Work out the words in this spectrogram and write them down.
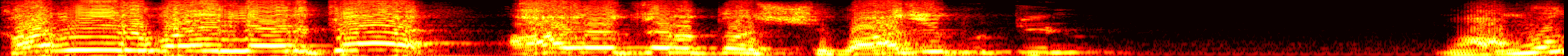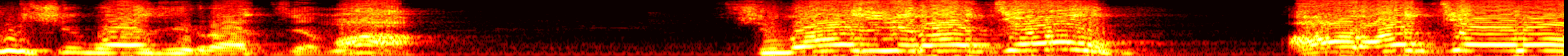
కబీర్ బయలుదేరితే ఆలోచనతో శివాజీ పుట్టిండు. మామూలు శివాజీ రాజ్యమా? శివాజీ రాజ్యం ఆ రాజ్యంలో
